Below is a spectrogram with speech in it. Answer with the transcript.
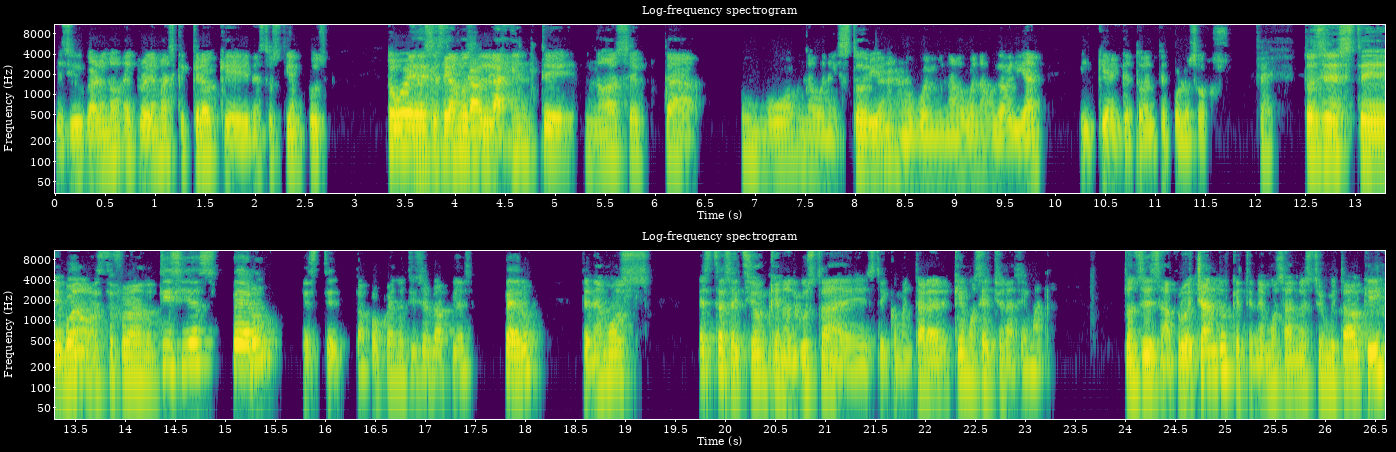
decides jugar o no. El problema es que creo que en estos tiempos Todo en los que estamos, la gente no acepta una buena historia, una buena jugabilidad y quieren que todo entre por los ojos. Sí. Entonces, este, bueno, estas fueron las noticias, pero este, tampoco hay noticias rápidas, pero tenemos esta sección que nos gusta este, comentar, a ver qué hemos hecho en la semana. Entonces, aprovechando que tenemos a nuestro invitado aquí,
